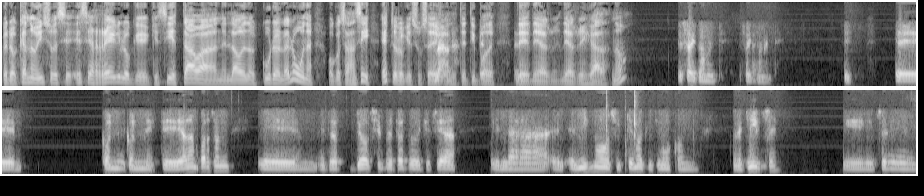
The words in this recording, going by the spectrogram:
pero acá no hizo ese, ese arreglo que, que sí estaba en el lado del oscuro de la luna o cosas así. Esto es lo que sucede con este tipo de, de, de arriesgadas, ¿no? Exactamente, exactamente. Eh, con, con este Adam Parson, eh, yo siempre trato de que sea el, el, mismo sistema que hicimos con, con Eclipse, ser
